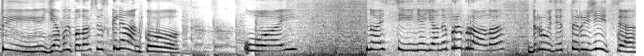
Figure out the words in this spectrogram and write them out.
ти! Я випила всю склянку. Ой. Насіння я не прибрала. Друзі, стережіться.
